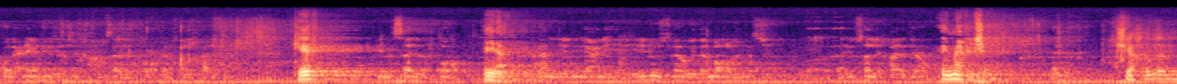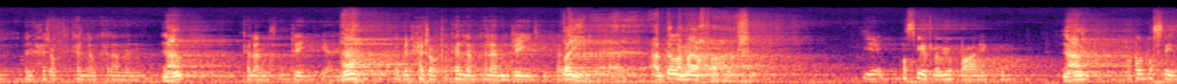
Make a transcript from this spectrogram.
أقول يعني يجوز يا شيخ في مساجد الطرق كيف؟ في مساجد الطرق. إي نعم. هل ي- يعني يجوز له إذا مر بالمسجد ان يصلي خارجه؟ إي ما في شيء شيخ أبن حجر تكلم كلاما نعم. كلام جيد يعني. ها؟ أبن حجر تكلم كلام جيد في الفتح طيب عبد الله ما يخفى هذا الشيء؟ بسيط لو يقرأ عليكم. نعم. أقول بسيط.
